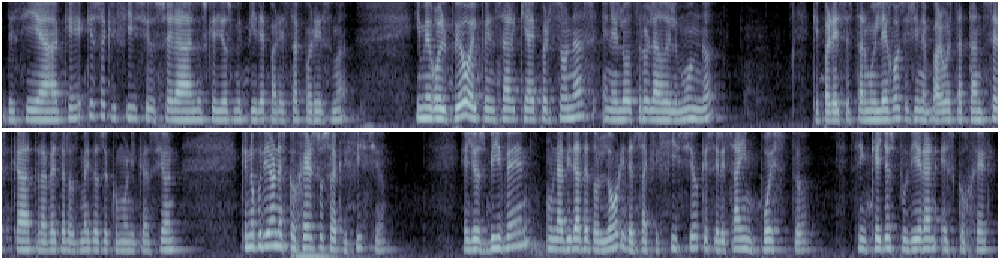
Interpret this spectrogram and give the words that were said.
decía, ¿qué, qué sacrificios serán los que Dios me pide para esta cuaresma? Y me golpeó el pensar que hay personas en el otro lado del mundo que parece estar muy lejos y sin embargo está tan cerca a través de los medios de comunicación que no pudieron escoger su sacrificio. Ellos viven una vida de dolor y de sacrificio que se les ha impuesto sin que ellos pudieran escoger.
